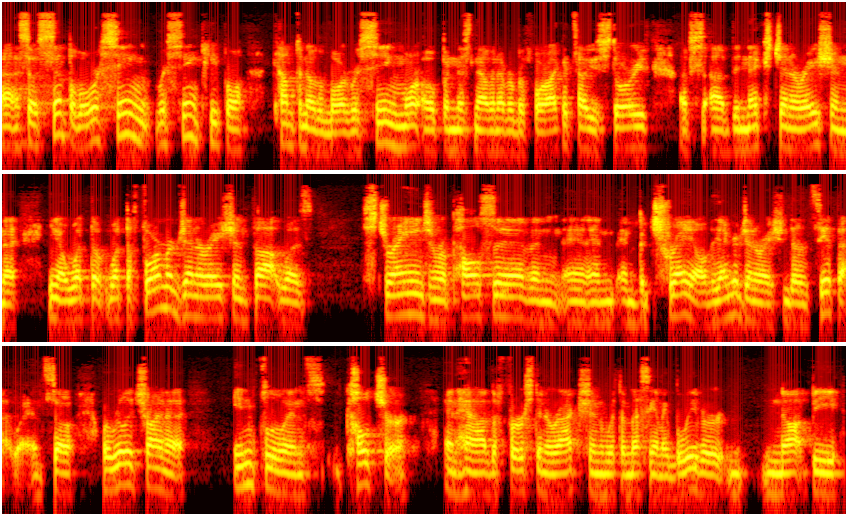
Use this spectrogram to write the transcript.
uh, so simple, but we're seeing we're seeing people come to know the Lord. We're seeing more openness now than ever before. I could tell you stories of, of the next generation that you know what the what the former generation thought was strange and repulsive and, and, and, and betrayal. The younger generation doesn't see it that way. And so we're really trying to influence culture and have the first interaction with a messianic believer not be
